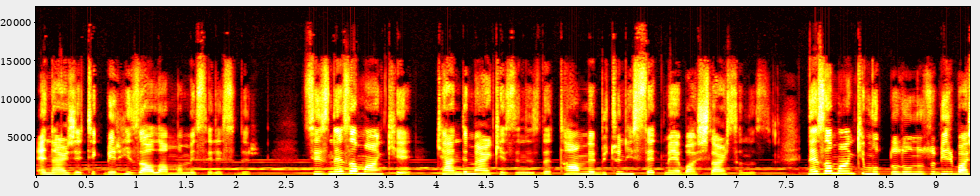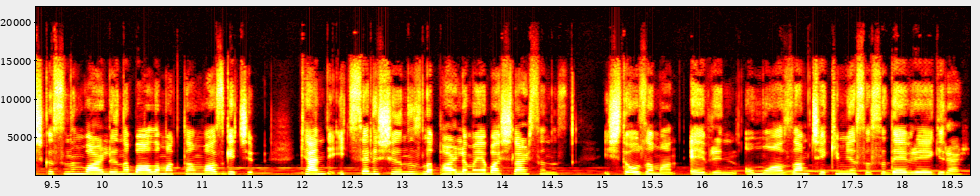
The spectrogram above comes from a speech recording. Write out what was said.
enerjetik bir hizalanma meselesidir. Siz ne zaman ki kendi merkezinizde tam ve bütün hissetmeye başlarsanız, ne zaman ki mutluluğunuzu bir başkasının varlığına bağlamaktan vazgeçip kendi içsel ışığınızla parlamaya başlarsanız, işte o zaman evrenin o muazzam çekim yasası devreye girer.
